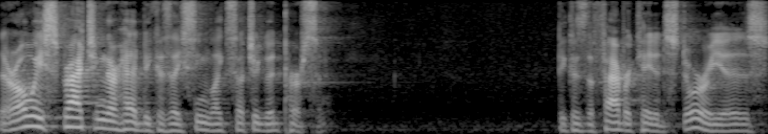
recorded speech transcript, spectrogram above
they're always scratching their head because they seem like such a good person. Because the fabricated story is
